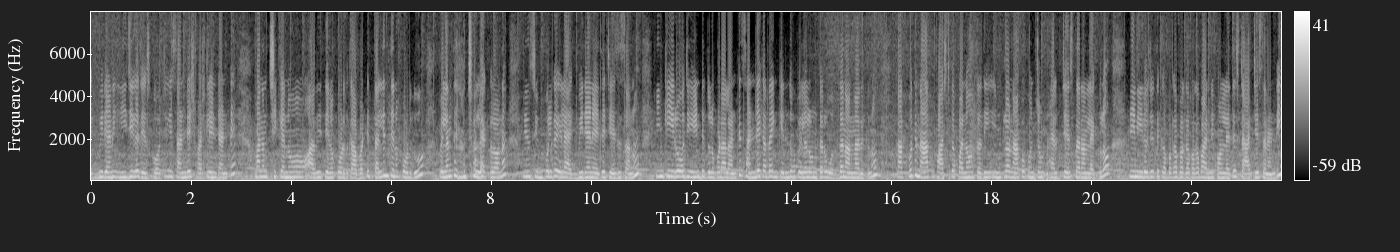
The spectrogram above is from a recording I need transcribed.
ఎగ్ బిర్యానీ బిర్యానీ ఈజీగా చేసుకోవచ్చు. ఈ సండే స్పెషల్ ఏంటంటే మనం చికెను అవి తినకూడదు కాబట్టి తల్లిని తినకూడదు పిల్లని తినొచ్చు లెక్కలోన నేను సింపుల్గా ఇలా ఎగ్ బిర్యానీ అయితే చేసేసాను. ఇంక ఈరోజు ఏంటి దులపడాలంటే సండే కదా ఇంకెందుకు పిల్లలు ఉంటారు వద్దని అన్నారు ఇతను. కాకపోతే నాకు ఫాస్ట్గా పని అవుతుంది ఇంట్లో నాకు కొంచెం హెల్ప్ చేస్తారని లెక్కలో నేను ఈరోజు అయితే గబగబా గబగబా అన్ని పనులు అయితే స్టార్ట్ చేశానండి.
